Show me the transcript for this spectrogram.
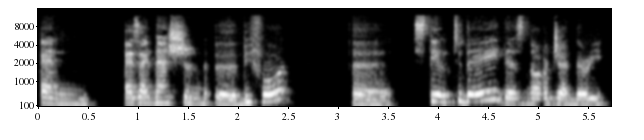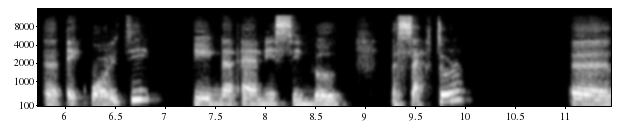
And as I mentioned before, uh, still today, there's no gender uh, equality in any single uh, sector, uh,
